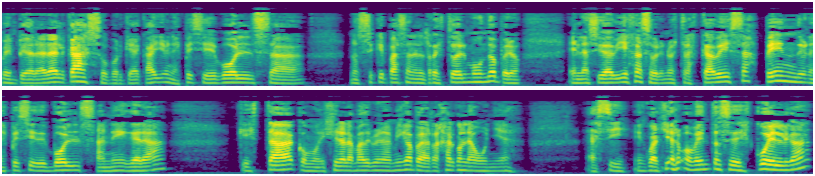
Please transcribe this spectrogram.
empeorará el caso, porque acá hay una especie de bolsa, no sé qué pasa en el resto del mundo, pero en la ciudad vieja sobre nuestras cabezas pende una especie de bolsa negra que está, como dijera la madre de una amiga, para rajar con la uña. Así, en cualquier momento se descuelga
